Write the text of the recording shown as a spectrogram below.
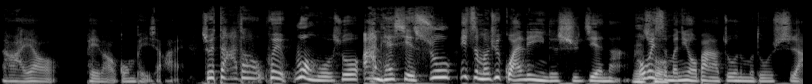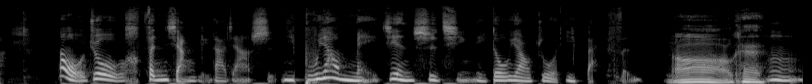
然后还要陪老公陪小孩，所以大家都会问我说：“啊，你还写书，你怎么去管理你的时间呢、啊？为什么你有办法做那么多事啊？”那我就分享给大家是：你不要每件事情你都要做一百分啊。OK，嗯。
